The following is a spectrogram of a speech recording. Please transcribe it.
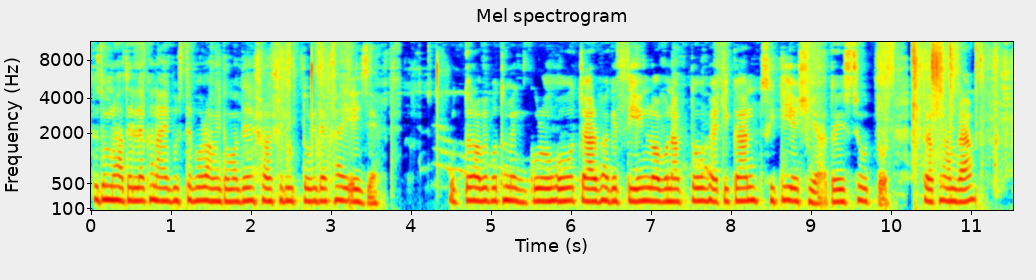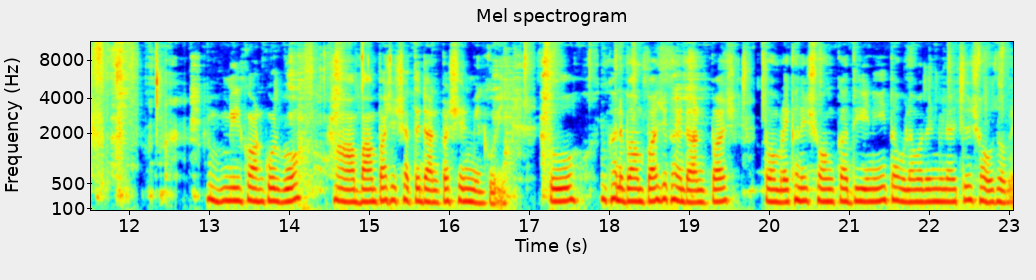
তো তোমরা হাতের লেখা নাই বুঝতে পারো, আমি তোমাদের সরাসরি উত্তরই দেখাই, এই যে। উত্তর হবে। প্রথমে গ্রহ চার ভাগের তিন লবণাক্ত ভ্যাটিকান সিটি এশিয়া। তো হচ্ছে উত্তর। তো এখন আমরা মিলকরণ করব। আহ, বাম পাশের সাথে ডান পাশের মিল করি। তো এখানে বাম পাশ এখানে ডান পাশ। তো আমরা এখানে সংখ্যা দিয়ে নিই তাহলে আমাদের মিলাইতে সহজ হবে।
